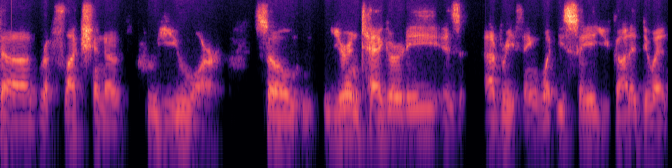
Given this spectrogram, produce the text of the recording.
a reflection of who you are. So your integrity is everything. What you say, you got to do it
